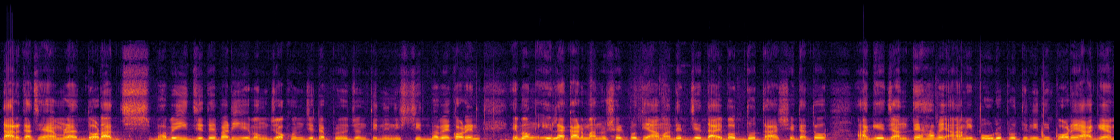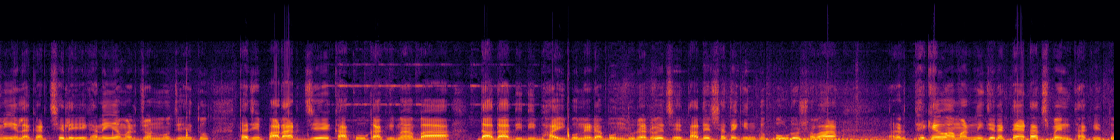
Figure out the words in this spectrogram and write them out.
তার কাছে আমরা দরাজভাবেই যেতে পারি এবং যখন যেটা প্রয়োজন তিনি নিশ্চিতভাবে করেন এবং এলাকার মানুষের প্রতি আমাদের যে দায়বদ্ধতা, সেটা তো আগে জানতে হবে। আমি পৌর প্রতিনিধি পরে, আগে আমি এলাকার ছেলে। এখানেই আমার জন্ম যেহেতু। কাজেই পাড়ার যে কাকু, কাকিমা বা দাদা, দিদি, ভাই, বোনেরা, বন্ধুরা রয়েছে, তাদের সাথে কিন্তু পৌরসভা থেকেও আমার নিজের একটা অ্যাটাচমেন্ট থাকে। তো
